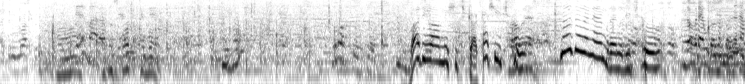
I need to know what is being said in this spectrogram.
A uděláš Vařila myšička kašičku na zeleném rendličku. Dobré, už to teda.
